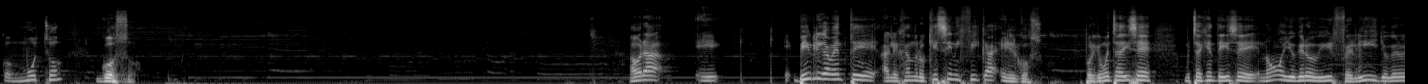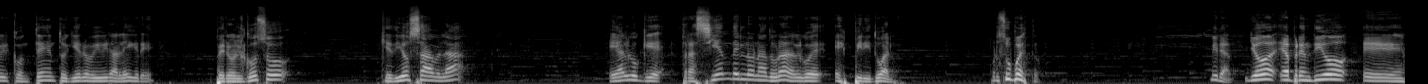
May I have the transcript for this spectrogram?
con mucho gozo. Ahora, eh, bíblicamente, Alejandro, ¿qué significa el gozo? Porque mucha, dice, mucha gente dice, no, yo quiero vivir feliz, yo quiero vivir contento, quiero vivir alegre. Pero el gozo que Dios habla es algo que trasciende en lo natural, algo espiritual. Por supuesto. Mira, yo he aprendido eh,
